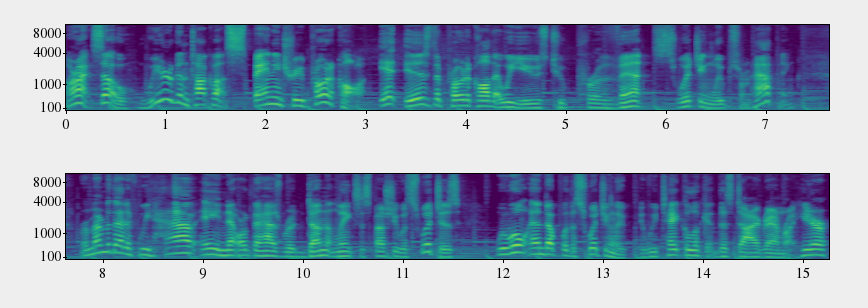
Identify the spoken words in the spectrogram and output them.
All right, so we're going to talk about spanning tree protocol. It is the protocol that we use to prevent switching loops from happening. Remember that if we have a network that has redundant links, especially with switches, we will end up with a switching loop. If we take a look at this diagram right here,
